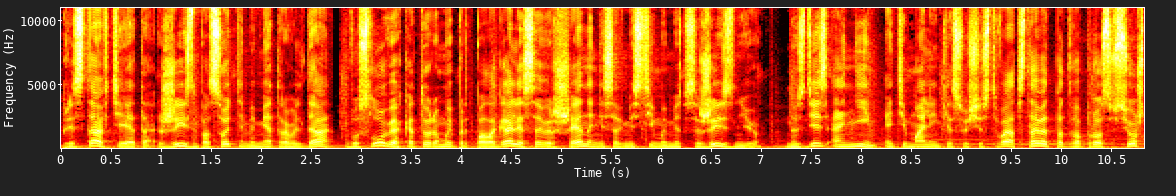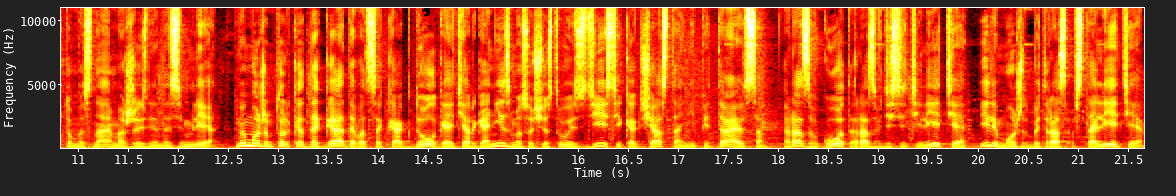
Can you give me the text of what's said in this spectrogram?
Представьте это, жизнь под сотнями метров льда в условиях, которые мы предполагали совершенно несовместимыми совместимыми с жизнью. Но здесь они, эти маленькие существа, ставят под вопрос все, что мы знаем о жизни на Земле. Мы можем только догадываться, как долго эти организмы существуют здесь и как часто они питаются. Раз в год, раз в десятилетие или может быть раз в столетие.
